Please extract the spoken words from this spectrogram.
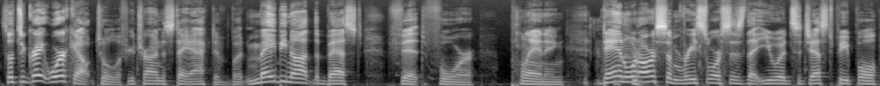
So it's a great workout tool if you're trying to stay active, but maybe not the best fit for planning. Dan, what are some resources that you would suggest people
